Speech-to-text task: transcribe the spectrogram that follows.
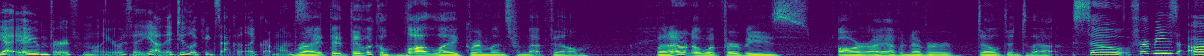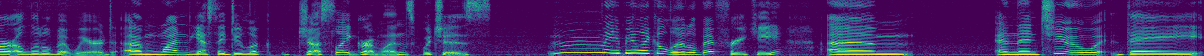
yeah, I am very familiar with it. Yeah, they do look exactly like gremlins. right? They they look a lot like gremlins from that film, but I don't know what Furbies are. I haven't ever delved into that. So Furbies are a little bit weird. Um, one, yes, they do look just like gremlins, which is mm, maybe like a little bit freaky. Um, and then two, they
